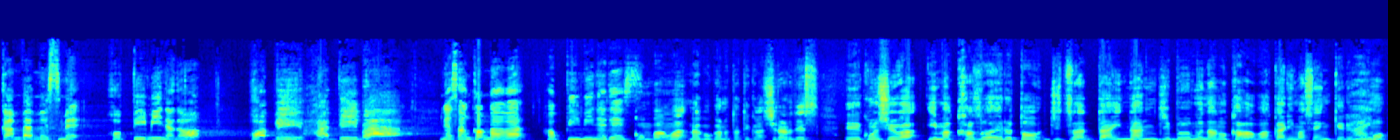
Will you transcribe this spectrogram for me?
看板娘、ホッピーミーナの、ホッピーハッピーバー皆さんこんばんは、ホッピーミーナです。こんばんは、落語家の立川しららです。えー今週は今数えると実は第何次ブームなのかはわかりませんけれども、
